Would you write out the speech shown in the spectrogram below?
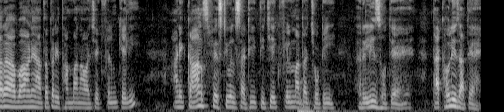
आरा आबा आणि आता तरी थांबा नावाची एक फिल्म केली. आणि कान्स फेस्टिवलसाठी तिची एक फिल्म आता छोटी रिलीज होते आहे दाखवली जाते आहे.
